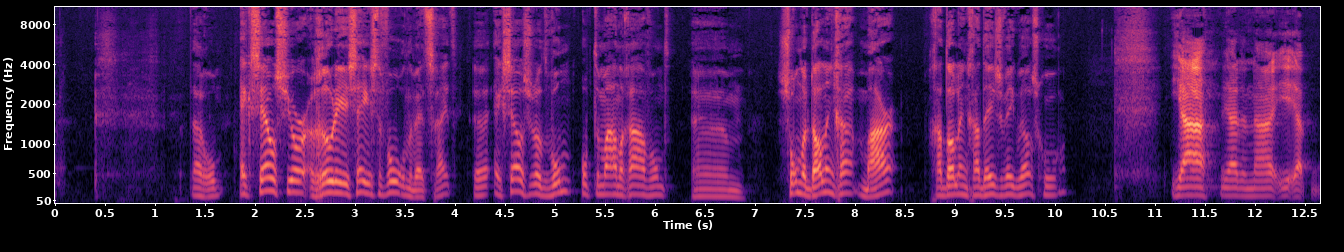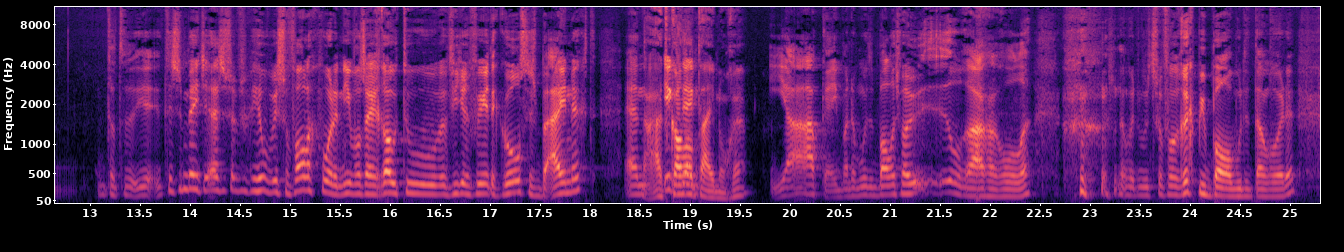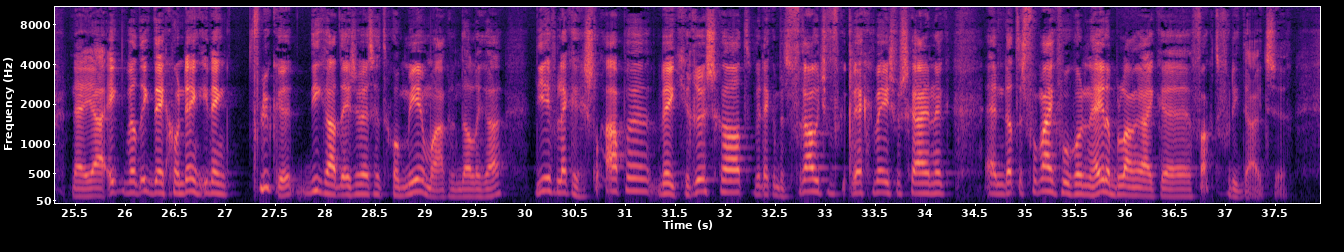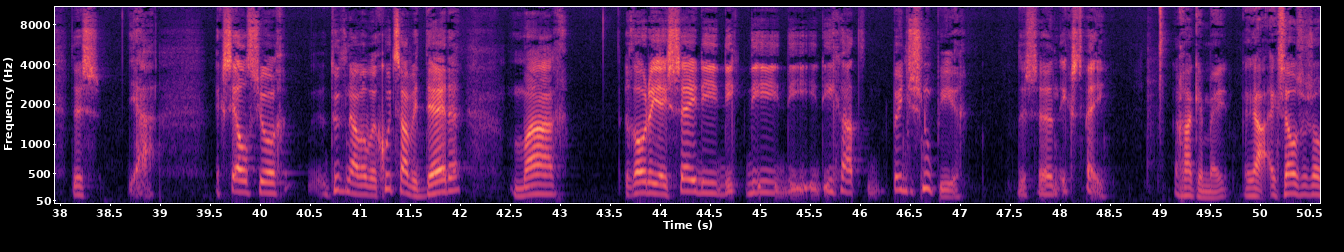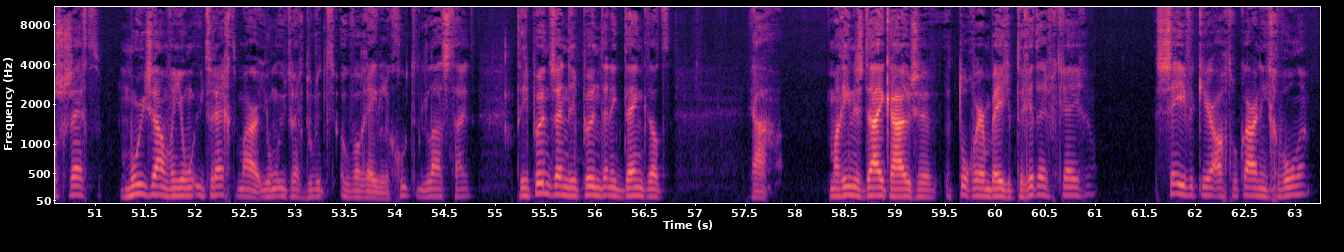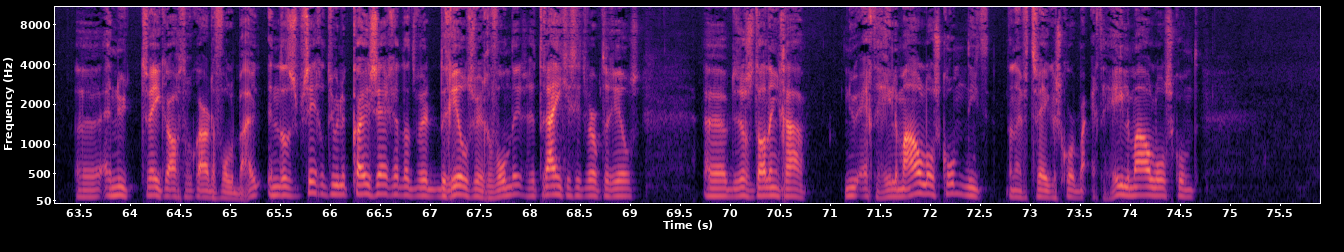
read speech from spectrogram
Daarom. Excelsior, Rode JC is de volgende wedstrijd. Eh, Excelsior dat won op de maandagavond ehm, zonder Dallinga. Maar gaat Dallinga deze week wel scoren? Ja, ja, daarna, ja, dat, ja, het is een beetje het is heel wisselvallig geworden. In ieder geval zijn road to 44 goals is beëindigd. En Nou, het ik kan denk, altijd nog, hè? Ja, oké, maar dan moet de bal eens wel heel raar gaan rollen. dan moet het zo van rugbybal moet het dan worden. Nee, ja, ik, wat ik denk gewoon denk, ik denk, Fluke, die gaat deze wedstrijd gewoon meer maken dan Dallinga. Die heeft lekker geslapen, weekje rust gehad, weer lekker met het vrouwtje weg geweest waarschijnlijk. En dat is voor mij gewoon een hele belangrijke factor voor die Duitser. Dus ja, Excelsior doet het nou wel weer goed, staan weer derde. Maar Rode JC, die, die, die, die, die gaat puntje snoep hier. Dus eh, een X2. Daar ga ik in mee. Ja, Excelsior zoals gezegd, moeizaam van Jong Utrecht. Maar Jong Utrecht doet het ook wel redelijk goed de laatste tijd. Drie punten zijn drie punten. En ik denk dat ja, Marines Dijkhuizen het toch weer een beetje op de rit heeft gekregen. zeven keer achter elkaar niet gewonnen. Eh, en nu twee keer achter elkaar de volle buit. En dat is op zich natuurlijk, kan je zeggen dat we de rails weer gevonden is. Het treintje zit weer op de rails. Uh, dus als Dallinga nu echt helemaal loskomt, niet dan even twee keer scoort, maar echt helemaal loskomt,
